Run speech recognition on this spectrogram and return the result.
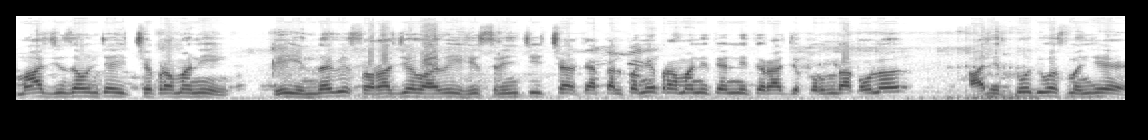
मा जिजाऊंच्या इच्छेप्रमाणे हे हिंदवी स्वराज्य व्हावे ही स्त्रींची इच्छा त्या कल्पनेप्रमाणे त्यांनी ते राज्य करून दाखवलं. आणि तो दिवस म्हणजे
